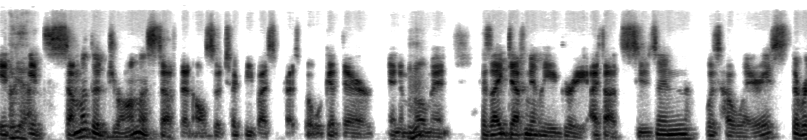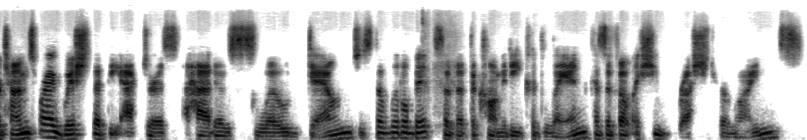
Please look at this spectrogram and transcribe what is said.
It, Oh, yeah. It's some of the drama stuff that also took me by surprise, but we'll get there in a Mhm. moment. Because I definitely agree. I thought Susan was hilarious. There were times where I wish that the actress had have slowed down just a little bit so that the comedy could land because it felt like she rushed her lines.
